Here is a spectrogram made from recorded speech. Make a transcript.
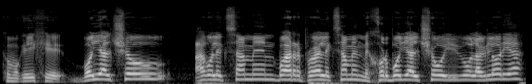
como que dije, voy al show, hago el examen, voy a reprobar el examen, mejor voy al show y vivo la gloria.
